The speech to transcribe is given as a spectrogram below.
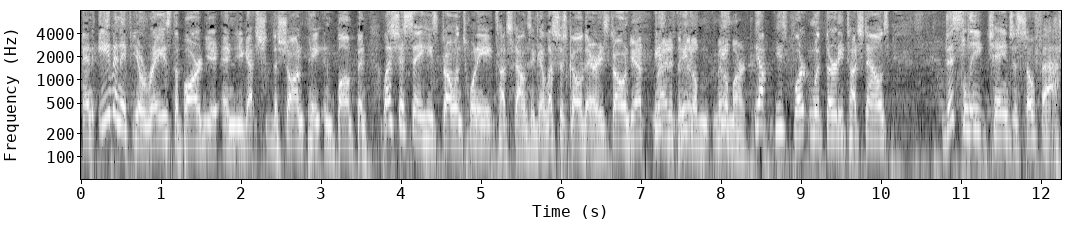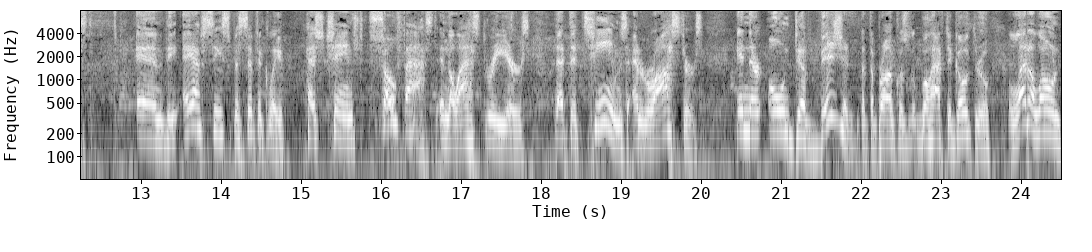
And even if you raise the bar and you, and you got sh- the Sean Payton bump, and let's just say he's throwing 28 touchdowns again. Let's just go there. He's throwing. Yep, he's- right at the middle- middle mark. Yep, he's flirting with 30 touchdowns. This league changes so fast, and the AFC specifically has changed so fast in the last three years that the teams and rosters in their own division that the Broncos will have to go through, let alone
